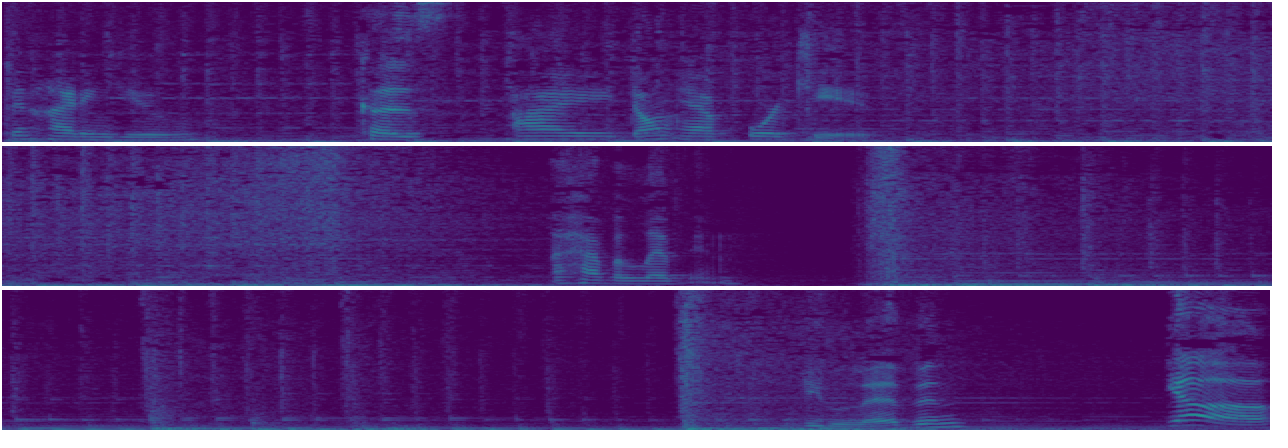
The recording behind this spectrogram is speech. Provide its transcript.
been hiding you because I don't have four kids. I have 11. Eleven? Yeah,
